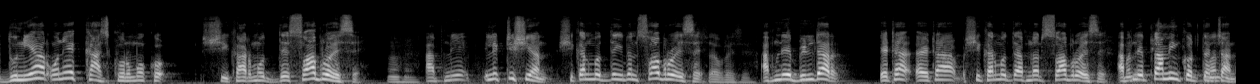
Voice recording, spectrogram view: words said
দুনিয়ার অনেক কাজকর্ম শিখার মধ্যে সব রয়েছে। আপনি ইলেকট্রিশিয়ান শিখার মধ্যে ইভেন সব রয়েছে। আপনি বিল্ডার এটা এটা শিখার মধ্যে আপনার সব রয়েছে। আপনি প্লাম্বিং করতে মানে- চান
